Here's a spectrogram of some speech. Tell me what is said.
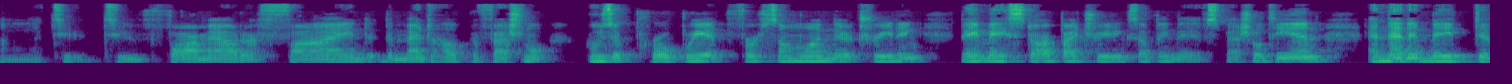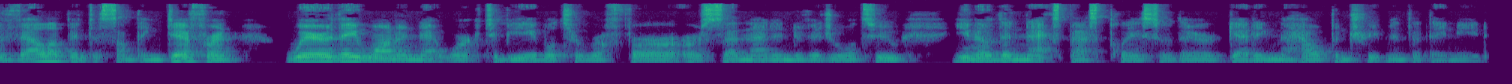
uh, to to farm out or find the mental health professional who's appropriate for someone they're treating. They may start by treating something they have specialty in, and then it may develop into something different where they want a network to be able to refer or send that individual to you know the next best place so they're getting the help and treatment that they need.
